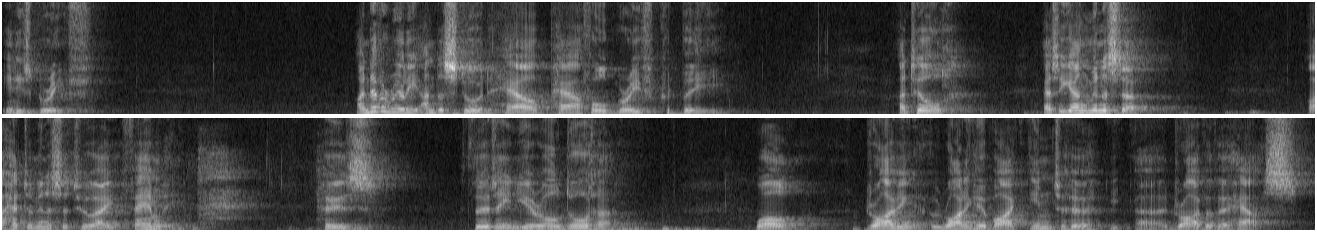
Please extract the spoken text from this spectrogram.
in his grief. I never really understood how powerful grief could be until, as a young minister, I had to minister to a family whose 13 year old daughter, while driving, riding her bike into her uh, drive of her house,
